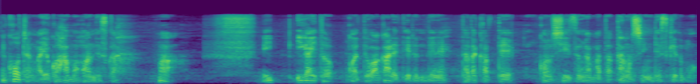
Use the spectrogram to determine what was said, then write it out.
で、こうちゃんが横浜ファンですか。まあ、意外とこうやって分かれてるんでね、戦って今シーズンがまた楽しいんですけども。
